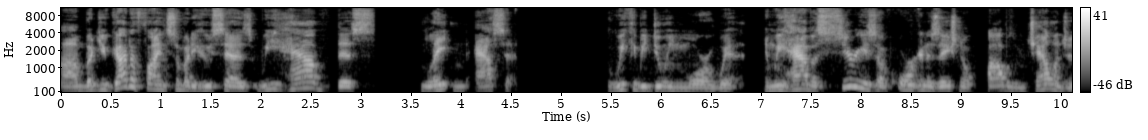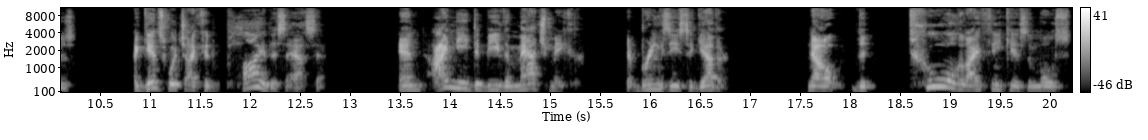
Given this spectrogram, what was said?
Um, but you've got to find somebody who says we have this latent asset we could be doing more with, and we have a series of organizational problem challenges against which I could apply this asset. And I need to be the matchmaker that brings these together. Now, the tool that I think is the most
